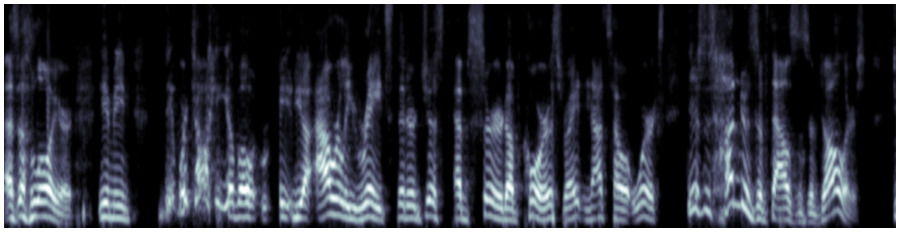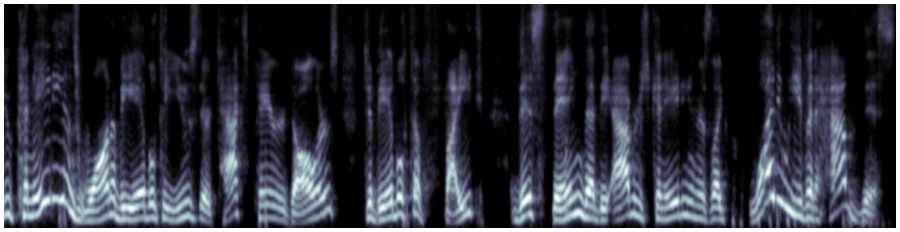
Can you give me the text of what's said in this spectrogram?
as a lawyer. I mean, we're talking about you know, hourly rates that are just absurd, of course, right? And that's how it works. There's just hundreds of thousands of dollars. Do Canadians want to be able to use their taxpayer dollars to be able to fight this thing that the average Canadian is like, why do we even have this?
